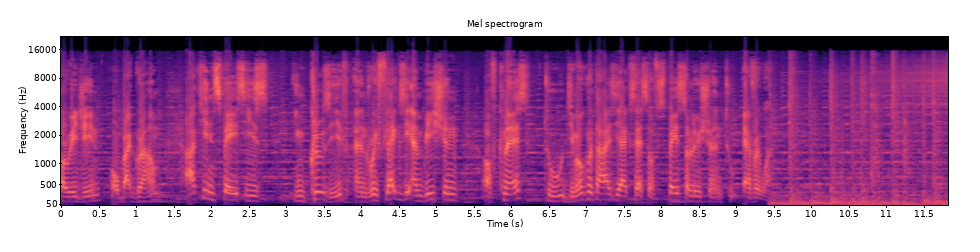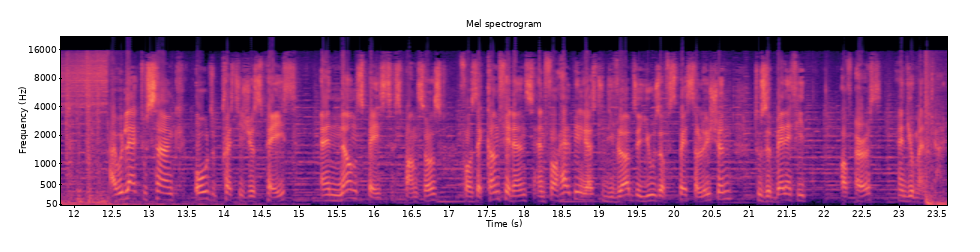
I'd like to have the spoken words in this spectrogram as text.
origin or background, ActInSpace is inclusive and reflects the ambition of CNES to democratize the access of space solutions to everyone. I would like to thank all the prestigious space and non-space sponsors for their confidence and for helping us to develop the use of space solutions to the benefit of Earth and humankind.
